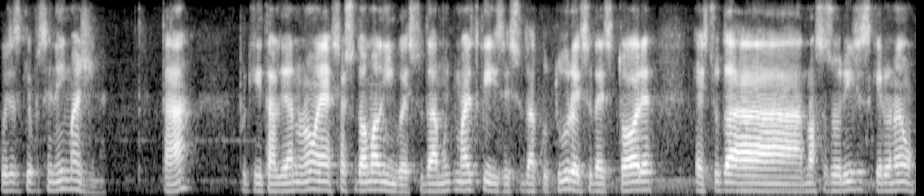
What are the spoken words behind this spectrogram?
coisas que você nem imagina, tá? Porque italiano não é só estudar uma língua, é estudar muito mais do que isso, é estudar cultura, é estudar história, é estudar nossas origens, queira ou não,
